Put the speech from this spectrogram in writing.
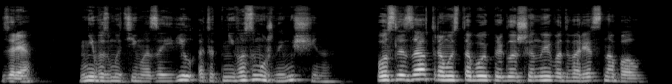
«Зря», – невозмутимо заявил этот невозможный мужчина. «Послезавтра мы с тобой приглашены во дворец на бал.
